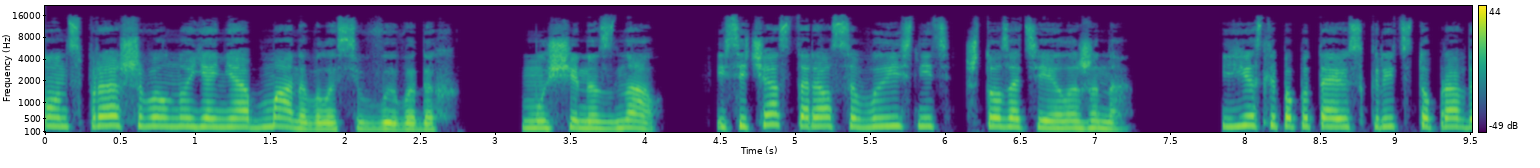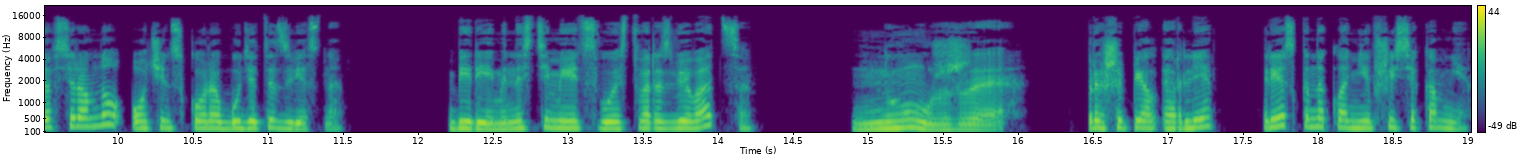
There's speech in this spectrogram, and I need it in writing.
Он спрашивал, но я не обманывалась в выводах. Мужчина знал и сейчас старался выяснить, что затеяла жена. Если попытаюсь скрыть, то правда все равно очень скоро будет известна. Беременность имеет свойство развиваться. «Ну же!» – прошипел Эрле, резко наклонившийся ко мне.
